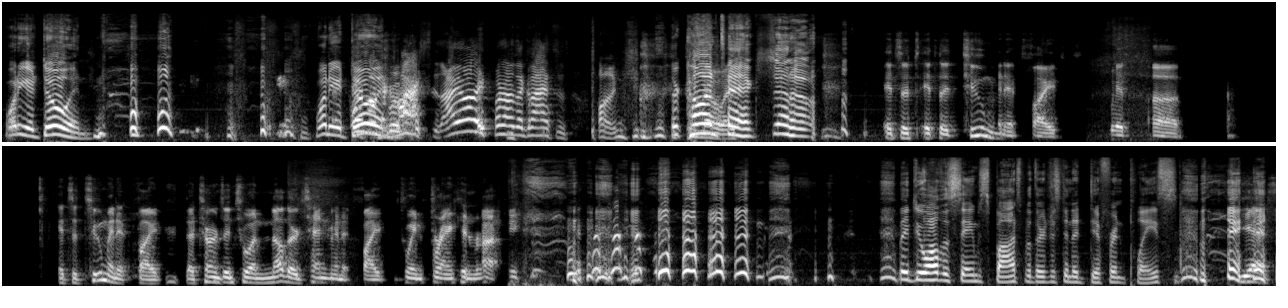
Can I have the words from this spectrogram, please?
what are you doing? what are you Put on the doing? glasses. I already put on the glasses. Punch. They're contacts. Shut up. it's a it's a two minute fight with uh it's a two minute fight that turns into another 10 minute fight between Frank and Roddy. they do all the same spots, but they're just in a different place. Yes.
